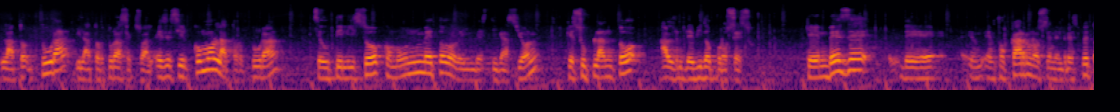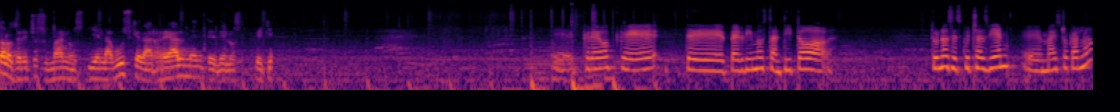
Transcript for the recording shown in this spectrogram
la tortura y la tortura sexual, es decir, cómo la tortura se utilizó como un método de investigación que suplantó al debido proceso, que en vez de, enfocarnos en el respeto a los derechos humanos y en la búsqueda realmente de los de eh, creo que te perdimos tantito. ¿Tú nos escuchas bien, eh, maestro Carlos?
